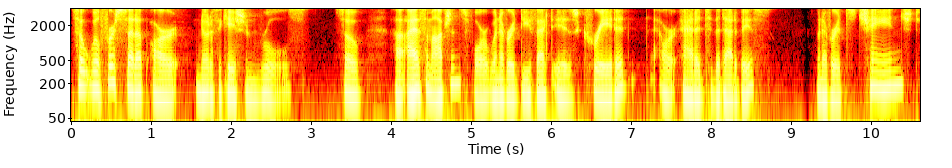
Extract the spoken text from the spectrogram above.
So we'll first set up our notification rules. So uh, I have some options for whenever a defect is created or added to the database, whenever it's changed,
